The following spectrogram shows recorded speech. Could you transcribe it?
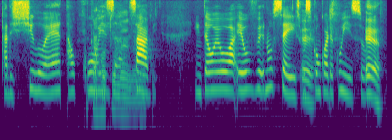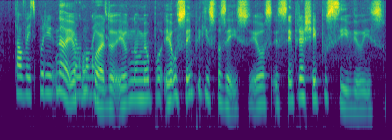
cada estilo é tal coisa, rotulando, né? sabe? Então eu, eu não sei se você É. concorda com isso. É, Talvez por i- não, eu momento. concordo. Eu, no meu, eu sempre quis fazer isso. Eu, eu sempre achei possível isso.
